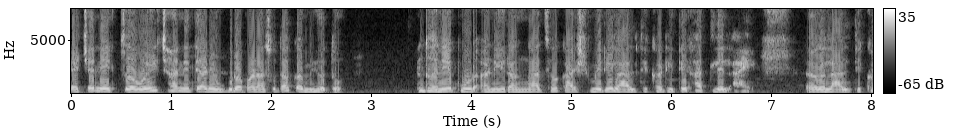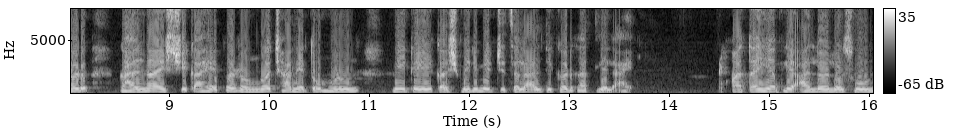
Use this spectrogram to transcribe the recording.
याच्याने चवळी छान येते आणि उग्रपणा सुद्धा कमी होतो. धनेपूड आणि रंगाचं काश्मीरी लाल तिखट इथे घातलेलं आहे. लाल तिखट घालणं ऐच्छिक आहे पण रंग छान येतो म्हणून मी ते काश्मीरी मिरचीचं लाल तिखट घातलेलं आहे. आता ही आपली आलं लसूण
